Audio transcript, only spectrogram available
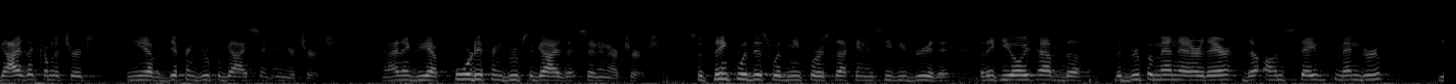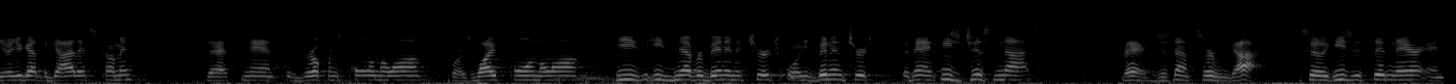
guys that come to church and you have a different group of guys sitting in your church. And I think we have four different groups of guys that sit in our church. So think with this with me for a second and see if you agree with it. I think you always have the, the group of men that are there, the unsaved men group. You know, you got the guy that's coming, that, man, his girlfriend's pulling him along, or his wife's pulling him along. He's, he's never been in a church, or he's been in a church, but man, he's just not, man, he's just not serving God. So he's just sitting there, and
